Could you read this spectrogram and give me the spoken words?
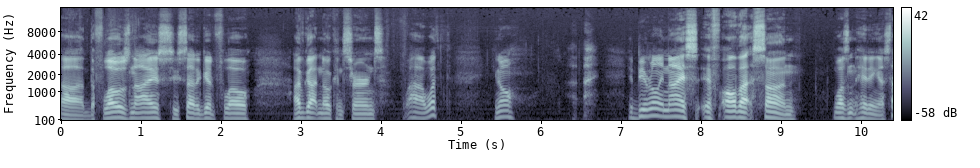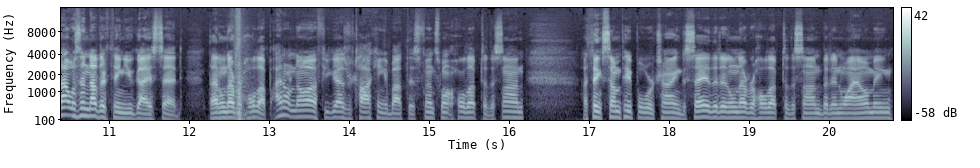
Uh, the flow's nice. He set a good flow. I've got no concerns. Wow, what, you know, it'd be really nice if all that sun wasn't hitting us. That was another thing you guys said. That'll never hold up. I don't know if you guys were talking about this fence won't hold up to the sun. I think some people were trying to say that it'll never hold up to the sun, but in Wyoming,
